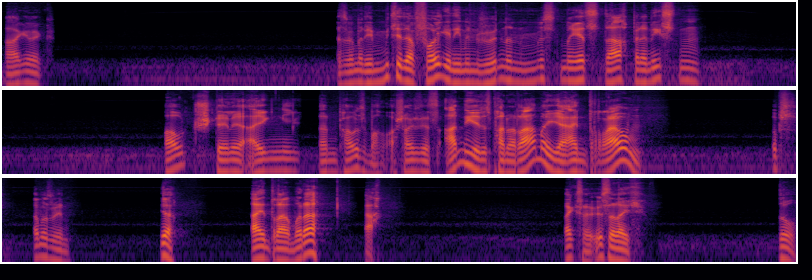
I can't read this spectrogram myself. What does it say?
Frage. Also wenn wir die Mitte der Folge nehmen würden, dann müssten wir jetzt nach bei der nächsten Baustelle eigentlich dann Pause machen. Oh, schau dir das an hier, das Panorama hier, ein Traum. Ups, da muss man hin. Ja, ein Traum, oder? Ja. Sachsen, Österreich. So.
